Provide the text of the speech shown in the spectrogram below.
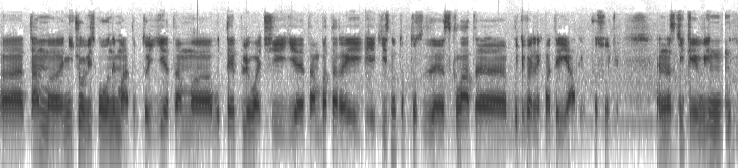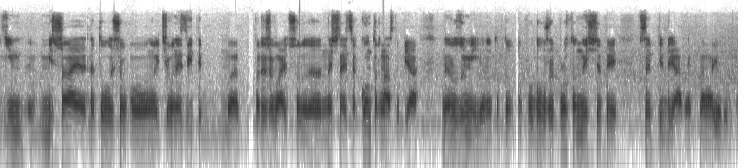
е, Там е, нічого військового нема. Тобто є там е, утеплювачі, є там батареї, якісь. Ну тобто склад будівельних матеріалів по суті. Наскільки він їм мішає для того, щоб ну, чи вони звідти переживають, що почнеться контрнаступ, я не розумію. Ну тобто продовжують просто нищити все підряд, як на мою думку.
